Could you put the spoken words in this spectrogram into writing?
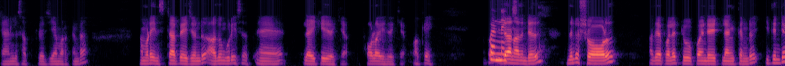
ചാനൽ സബ്സ്ക്രൈബ് ചെയ്യാൻ മറക്കണ്ട. നമ്മുടെ ഇൻസ്റ്റാ പേജ് ഉണ്ട്. അതും കൂടി ലൈക്ക് ചെയ്ത് വെക്കാം. ഫോളോ ചെയ്ത് വെക്കാം. ഓക്കെ അപ്പോൾ ഇതാണ് അതിന്റെത്. ഇതിന്റെ ഷോൾ അതേപോലെ ടു പോയിന്റ് എയ്റ്റ് ലെങ്ത് ഉണ്ട്. ഇതിന്റെ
